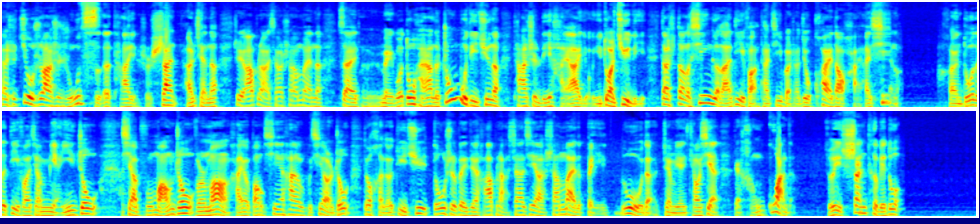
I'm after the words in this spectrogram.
但是就算是如此，它也是山，而且呢，这阿布拉加山脉呢，在美国东海岸的中部地区呢，它是离海岸有一段距离，但是到了新英格兰地方，它基本上就快到海岸线了。很多的地方，像缅因州、夏普芒州 （Vermont），还有包括新罕布希尔州，都有很多地区都是被这阿布拉加西亚山脉的北路的这么一条线给横贯的，所以山特别多。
